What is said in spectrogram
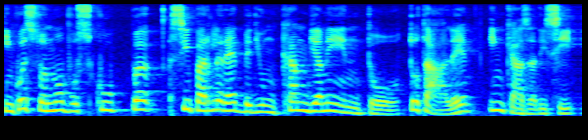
in questo nuovo scoop si parlerebbe di un cambiamento totale in casa di sì.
